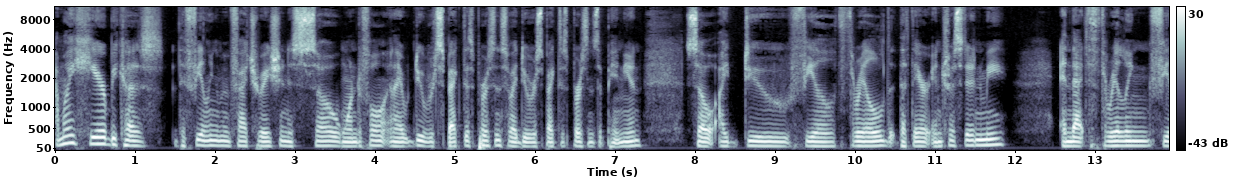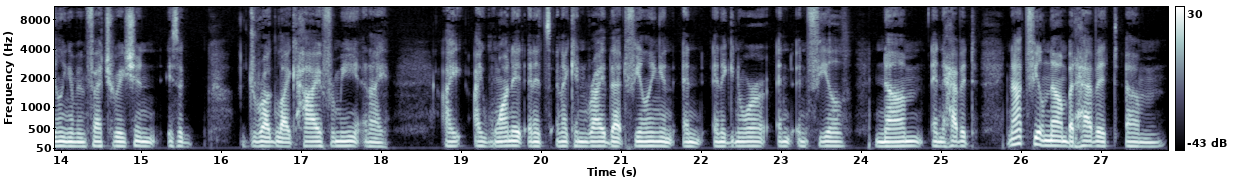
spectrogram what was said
Am I here because the feeling of infatuation is so wonderful and I do respect this person, so I do respect this person's opinion. So I do feel thrilled that they are interested in me. And that thrilling feeling of infatuation is a drug like high for me and I I I want it and it's and I can ride that feeling and and and ignore and and feel numb and have it not feel numb but have it um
